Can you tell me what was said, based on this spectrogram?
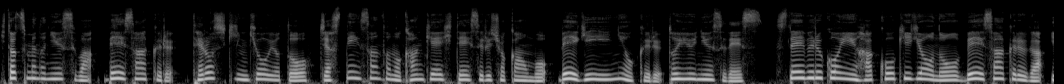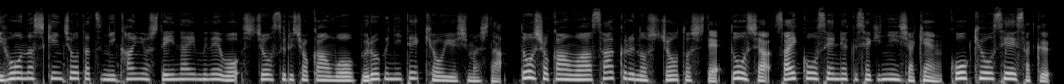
一つ目のニュースは、米サークル、テロ資金供与とジャスティン・サンとの関係否定する書簡を米議員に送るというニュースです。ステーブルコイン発行企業の米サークルが違法な資金調達に関与していない旨を主張する書簡をブログにて共有しました。同書簡はサークルの主張として、同社最高戦略責任者兼公共政策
